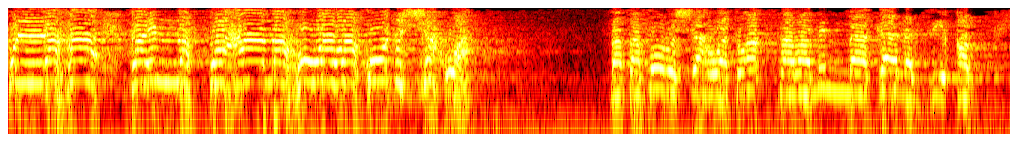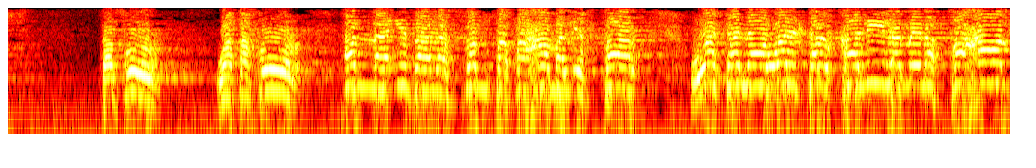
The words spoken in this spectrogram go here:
كلها فإن الطعام هو وقود الشهوة. فتفور الشهوة أكثر مما كانت ذي قبل. تصور وتفور. أما إذا نظمت طعام الإفطار وتناولت القليل من الطعام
